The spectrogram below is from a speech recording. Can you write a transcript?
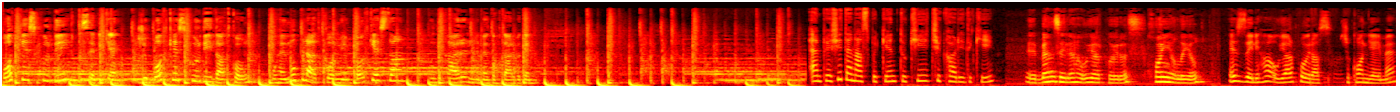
Podcast Kurdî qise dike ji podcastkurdî dot com û hemû platformên podcastan hûn dikarin li me guhdar bikin. Em pêşî te nas bikin tu kî çi karî dikî. Ben Zeliha Uyar Poyraz, Konyalı yim. Ez Zeliha Uyar Poyraz, ji Konyayê me.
